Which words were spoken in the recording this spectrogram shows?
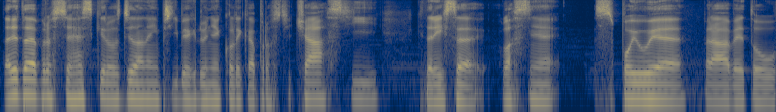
Tady to je prostě hezky rozdělený příběh do několika prostě částí, který se vlastně spojuje právě tou,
